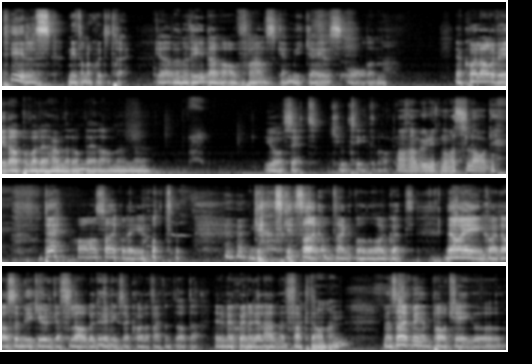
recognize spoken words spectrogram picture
tills 1973. Och även riddare av franska Mikaelsorden. Jag kollar aldrig vidare på vad det handlade om det där men eh, oavsett, kul titel har han vunnit några slag? det har han säkerligen gjort. Ganska säkert med tanke på hur det har gått. Det har jag ingen koll. Det har så mycket olika slag och dylikt så jag kollar faktiskt inte upp det. Det är mer generell allmän fakta om han. Men säkerligen ett par krig och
